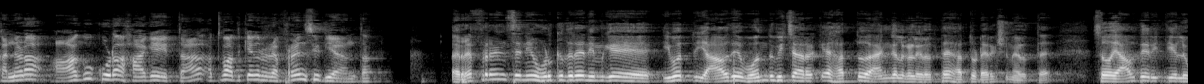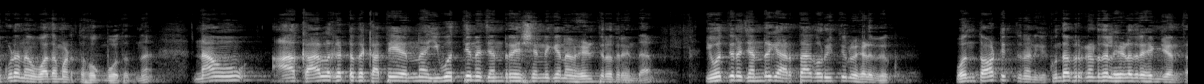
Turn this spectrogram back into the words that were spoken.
ಕನ್ನಡ ಆಗೂ ಕೂಡ ಹಾಗೆ ಇತ್ತಾ ಅಥವಾ ಅದಕ್ಕೆ ರೆಫರೆನ್ಸ್ ಇದೆಯಾ ಅಂತ? ರೆಫರೆನ್ಸ್ ನೀವು ಹುಡುಕಿದ್ರೆ ನಿಮಗೆ ಇವತ್ತು ಯಾವುದೇ ಒಂದು ವಿಚಾರಕ್ಕೆ ಹತ್ತು ಆಂಗಲ್ಗಳಿರುತ್ತೆ ಹತ್ತು ಡೈರೆಕ್ಷನ್ ಇರುತ್ತೆ. ಸೊ ಯಾವುದೇ ರೀತಿಯಲ್ಲೂ ಕೂಡ ನಾವು ವಾದ ಮಾಡ್ತಾ ಹೋಗ್ಬೋದು ಅದನ್ನ ನಾವು ಆ ಕಾಲಘಟ್ಟದ ಕಥೆಯನ್ನ ಇವತ್ತಿನ ಜನರೇಷನ್ಗೆ ನಾವು ಹೇಳ್ತಿರೋದ್ರಿಂದ ಇವತ್ತಿನ ಜನರಿಗೆ ಅರ್ಥ ಆಗೋ ರೀತಿಯಲ್ಲೂ ಹೇಳಬೇಕು. ಒಂದು ಥಾಟ್ ಇತ್ತು ನನಗೆ. ಕುಂದಾಪುರ ಕಂಡದಲ್ಲಿ ಹೇಳಿದ್ರೆ ಹೆಂಗೆ ಅಂತ?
